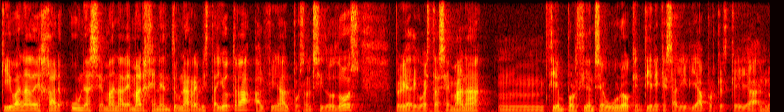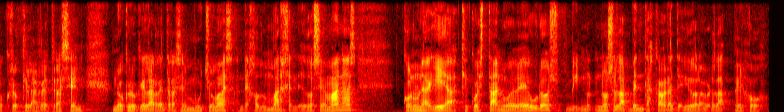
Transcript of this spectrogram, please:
que iban a dejar una semana de margen entre una revista y otra, al final pues han sido dos. Pero ya digo, esta semana 100% mm, seguro que tiene que salir ya, porque es que ya no creo que la retrasen, no creo que la retrasen mucho más. Han dejado un margen de dos semanas con una guía que cuesta 9 euros. No, sé las ventas que habrá tenido, la verdad, pero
